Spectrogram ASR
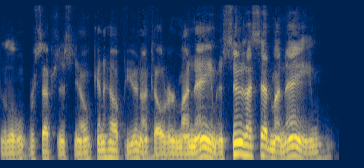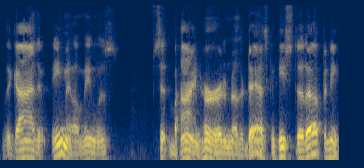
little receptionist, you know, can I help you? And I told her my name. And as soon as I said my name, the guy that emailed me was sitting behind her at another desk. And he stood up and he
